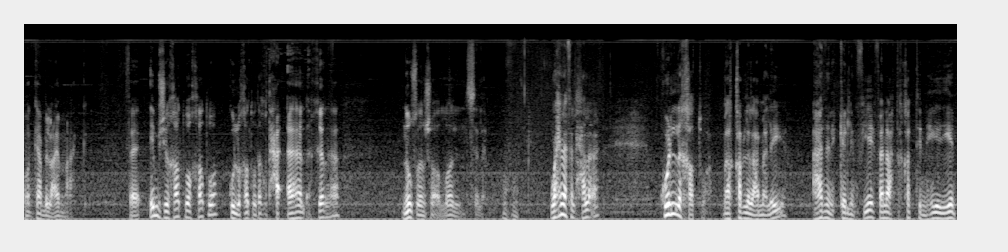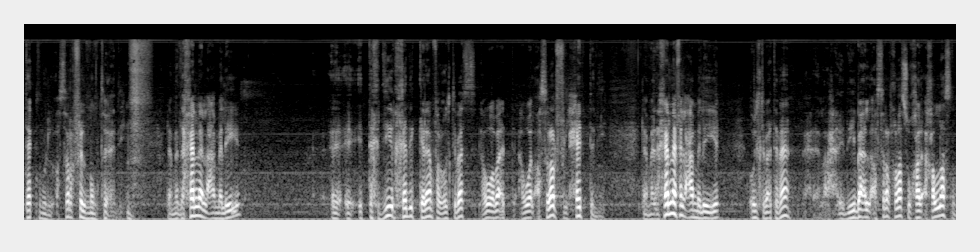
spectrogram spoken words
وهتكعبل العين معاك. فامشي خطوة خطوة كل خطوة تاخد حقها لآخرها نوصل إن شاء الله للسلام. وإحنا في الحلقة كل خطوة ما قبل العملية قعدنا نتكلم فيها فأنا اعتقدت إن هي دي تكمن الاسرار في المنطقة دي. لما دخلنا العملية آه، آه، التخدير خد الكلام فقلت بس هو بقى هو الأسرار في الحتة دي. لما دخلنا في العملية قلت بقى تمام. دي بقى الأسرار خلاص وخلصنا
